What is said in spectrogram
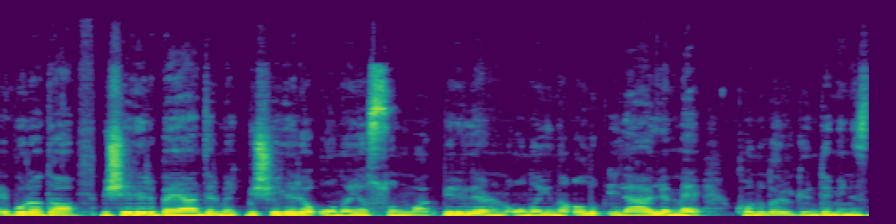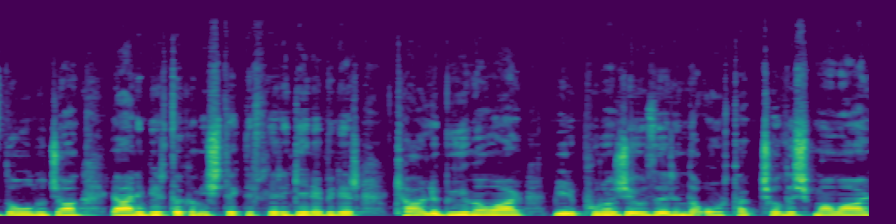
E, burada bir şeyleri beğendirmek, bir şeyleri onaya sunmak, birilerinin onayını alıp ilerleme konuları gündeminizde olacak. Yani bir takım iş teklifleri gelebilir. Karlı büyüme var. Bir proje üzerinde ortak çalışma var.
